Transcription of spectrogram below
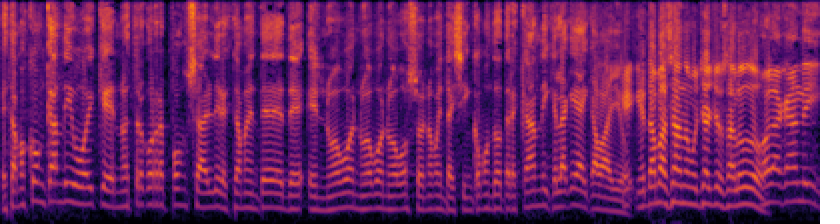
Estamos con Candy Boy, que es nuestro corresponsal directamente desde el nuevo, el nuevo, nuevo Sol 95.3 Candy. ¿Qué es la que hay, caballo? ¿Qué, qué está pasando, muchachos? Saludos. Hola, Candy.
